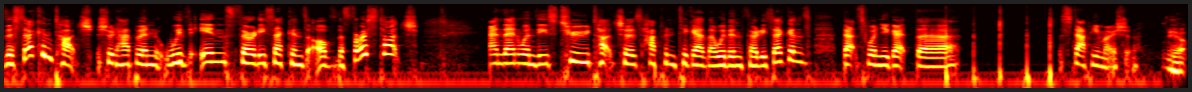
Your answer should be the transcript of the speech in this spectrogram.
the second touch should happen within 30 seconds of the first touch. And then when these two touches happen together within 30 seconds, that's when you get the snappy motion. Yeah.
